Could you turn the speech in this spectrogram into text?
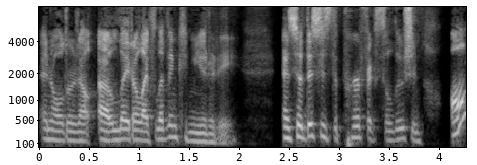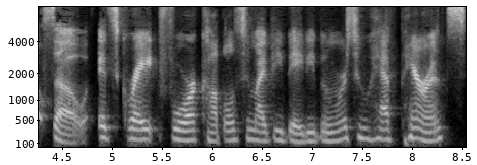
an older adult, a later life living community. And so this is the perfect solution. Also it's great for couples who might be baby boomers who have parents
